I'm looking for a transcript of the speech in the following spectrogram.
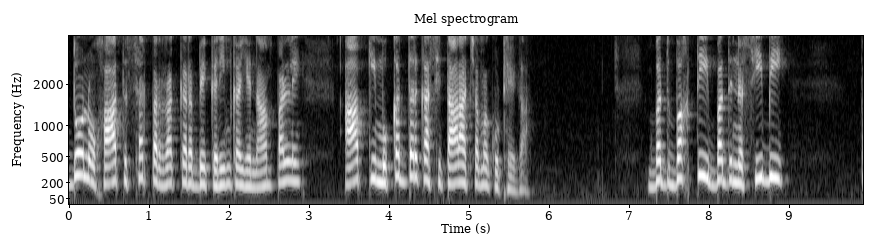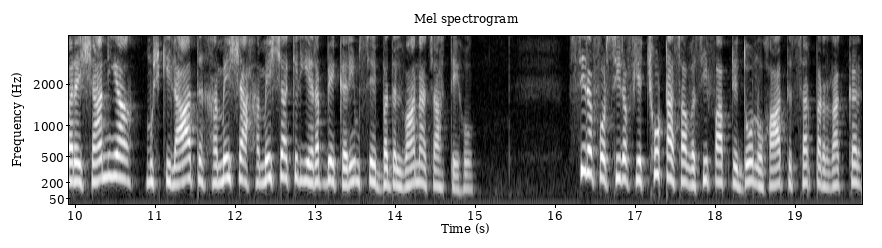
दोनों हाथ सर पर रख कर रब करीम का ये नाम पढ़ लें। आपकी मुकद्दर का सितारा चमक उठेगा। बदबख्ती, बदनसीबी परेशानियाँ मुश्किल हमेशा हमेशा के लिए रब करीम से बदलवाना चाहते हो। सिर्फ़ और सिर्फ़ ये छोटा सा वसीफ़ा अपने दोनों हाथ सर पर रख कर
